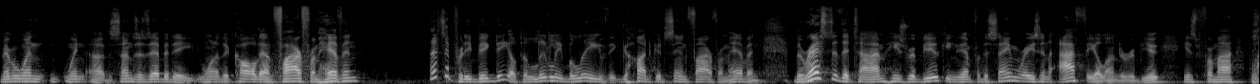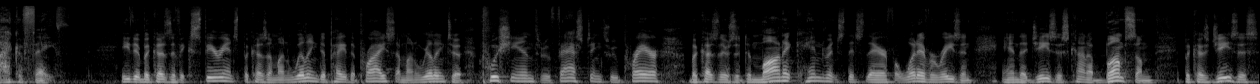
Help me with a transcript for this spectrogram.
Remember when, when uh, the sons of Zebedee wanted to call down fire from heaven? That's a pretty big deal to literally believe that God could send fire from heaven. The rest of the time, he's rebuking them for the same reason I feel under rebuke is for my lack of faith. Either because of experience, because I'm unwilling to pay the price, I'm unwilling to push in through fasting, through prayer, because there's a demonic hindrance that's there for whatever reason, and uh, Jesus kind of bumps them because Jesus,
